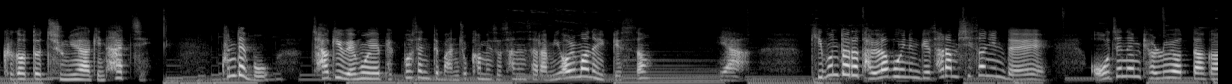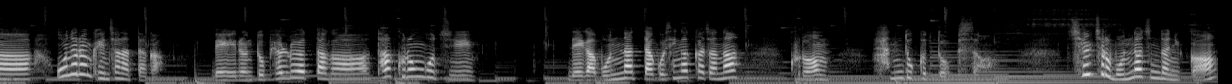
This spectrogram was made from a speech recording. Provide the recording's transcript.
그것도 중요하긴 하지. 근데 뭐 자기 외모에 100% 만족하면서 사는 사람이 얼마나 있겠어? 야, 기분 따라 달라 보이는 게 사람 시선인데 어제는 별로였다가 오늘은 괜찮았다가 내일은 또 별로였다가 다 그런 거지. 내가 못났다고 생각하잖아? 그럼 한도 끝도 없어. 실제로 못나진다니까.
